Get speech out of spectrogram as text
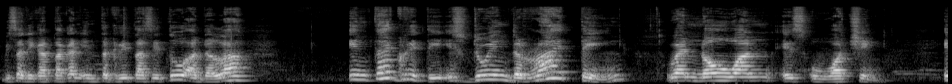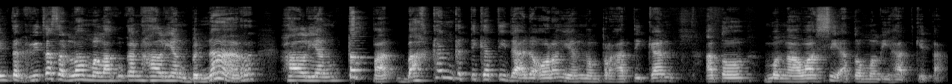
Bisa dikatakan integritas itu adalah integrity is doing the right thing when no one is watching. Integritas adalah melakukan hal yang benar, hal yang tepat, bahkan ketika tidak ada orang yang memperhatikan atau mengawasi atau melihat kita.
